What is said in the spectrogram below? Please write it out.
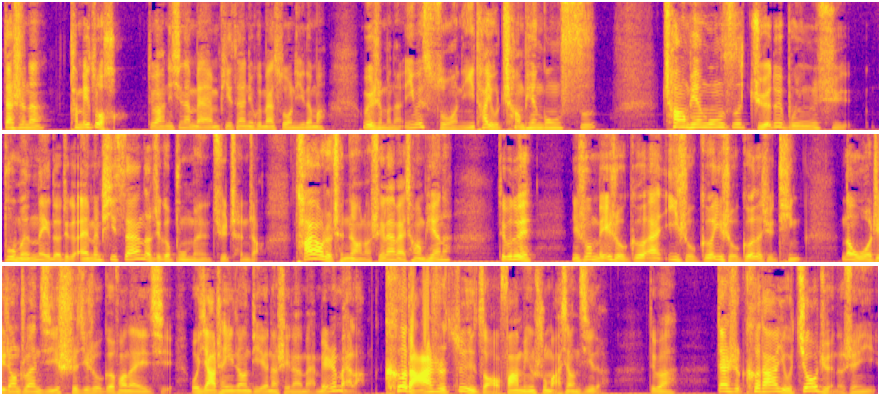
但是呢，他没做好。对吧？你现在买 M P 三，你会买索尼的吗？为什么呢？因为索尼它有唱片公司，唱片公司绝对不允许部门内的这个 M P 三的这个部门去成长。它要是成长了，谁来买唱片呢？对不对？你说每首歌按一首歌一首歌的去听，那我这张专辑十几首歌放在一起，我压成一张碟，那谁来买？没人买了。柯达是最早发明数码相机的，对吧？但是柯达有胶卷的生意，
